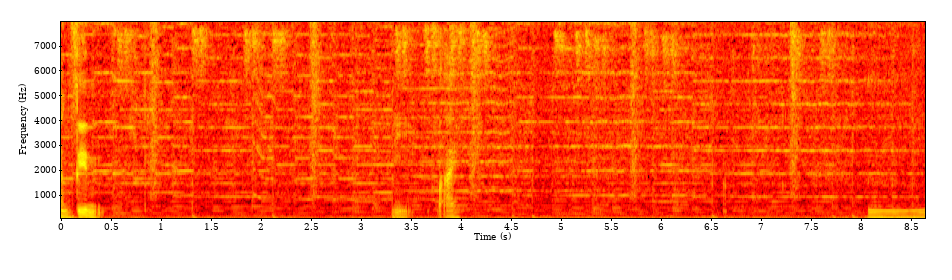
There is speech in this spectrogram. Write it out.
ทั้งสิ้น นี่ ไปอือ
